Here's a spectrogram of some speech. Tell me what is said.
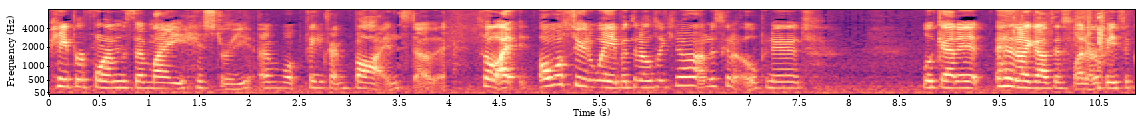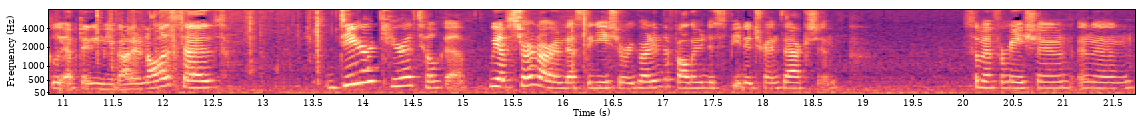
paper forms of my history of what things I bought and stuff. So I almost threw it away, but then I was like, you know what, I'm just gonna open it look at it, and I got this letter basically updating me about it. And all it says, Dear Kira Tilke, we have started our investigation regarding the following disputed transaction. Some information, and then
